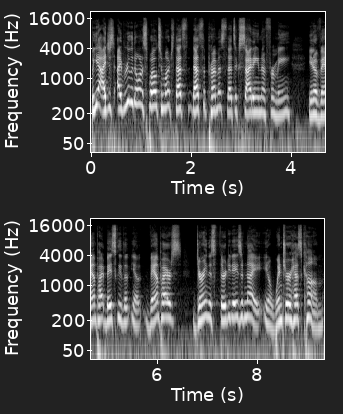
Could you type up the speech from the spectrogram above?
but yeah, I just I really don't want to spoil too much. That's that's the premise. That's exciting enough for me. You know, vampire basically the you know vampires during this 30 days of night. You know, winter has come,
